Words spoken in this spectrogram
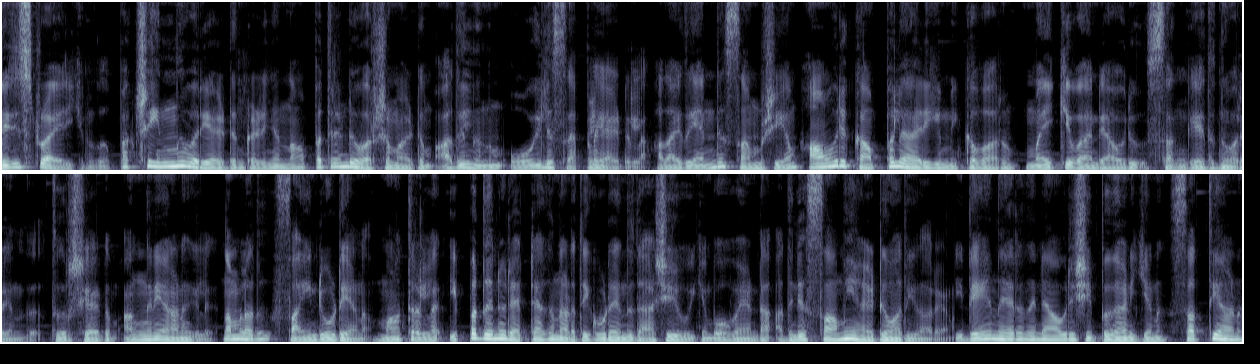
രജിസ്റ്റർ ആയിരിക്കുന്നത്. പക്ഷെ ഇന്ന് വരെയായിട്ടും കഴിഞ്ഞ നാൽപ്പത്തിരണ്ട് വർഷമായിട്ടും അതിൽ നിന്നും ഓയിൽ സപ്ലൈ ആയിട്ടില്ല. അതായത് എന്റെ സംശയം ആ ഒരു കപ്പലായിരിക്കും മിക്കവാറും മൈക്ക് വാന്റെ ആ ഒരു സങ്കേതം എന്ന് പറയുന്നത്. തീർച്ചയായിട്ടും അങ്ങനെയാണെങ്കിൽ നമ്മളത് ഫൈൻഡ് ഔട്ട് ചെയ്യണം. മാത്രമല്ല ഇപ്പൊ തന്നെ ഒരു അറ്റാക്ക് നടത്തിക്കൂടെ എന്ന് ദാശി ചോദിക്കുമ്പോൾ വേണ്ട അതിന്റെ സമയമായിട്ട് മതി എന്ന് പറയണം. ഇതേ നേരം തന്നെ ആ ഒരു ഷിപ്പ് കാണിക്കുകയാണ് സത്യമാണ്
